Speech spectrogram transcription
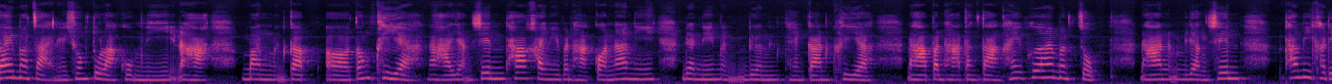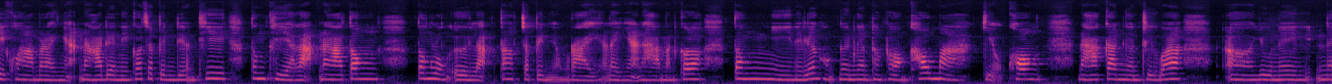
ได้มาจ่ายในช่วงตุลาคมนี้นะคะ มันเหมือนกับต้องเคลียร์นะคะ อย่างเช่น ถ้าใครมีปัญหาก่อนหน้านี้ เดือนนี้เหมือนเดือนแห่งการเคลียร์นะคะ ปัญหาต่างๆ ให้เพื่อให้มันจบนะคะ อย่างเช่น ถ้ามีคดีความอะไรเงี้ยนะคะ เดือนนี้ก็จะเป็นเดือนที่ต้องเคลียร์ละนะคะ ต้องต้องลงเอยละต้องจะเป็นอย่างไรอะไรเงี้ยนะคะ มันก็ต้องมีในเรื่องของเงินเงินทองทองเข้ามาเกี่ยวข้องนะคะ การเงินถือว่าออยู่ในใน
